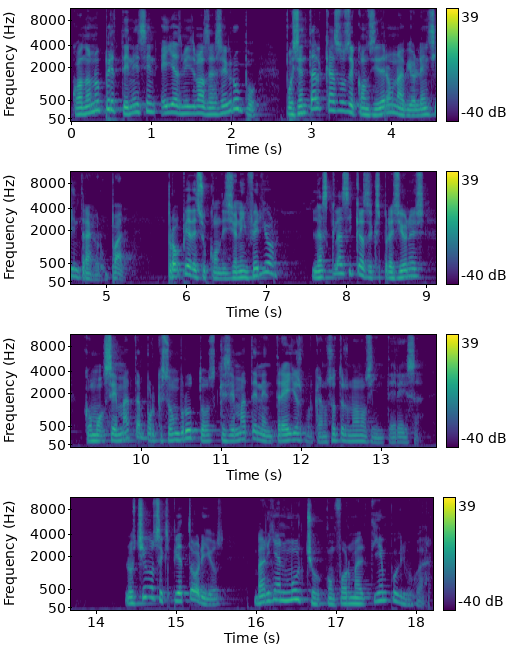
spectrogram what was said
cuando no pertenecen ellas mismas a ese grupo, pues en tal caso se considera una violencia intragrupal, propia de su condición inferior. Las clásicas expresiones como se matan porque son brutos, que se maten entre ellos porque a nosotros no nos interesa. Los chivos expiatorios varían mucho conforme al tiempo y lugar.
